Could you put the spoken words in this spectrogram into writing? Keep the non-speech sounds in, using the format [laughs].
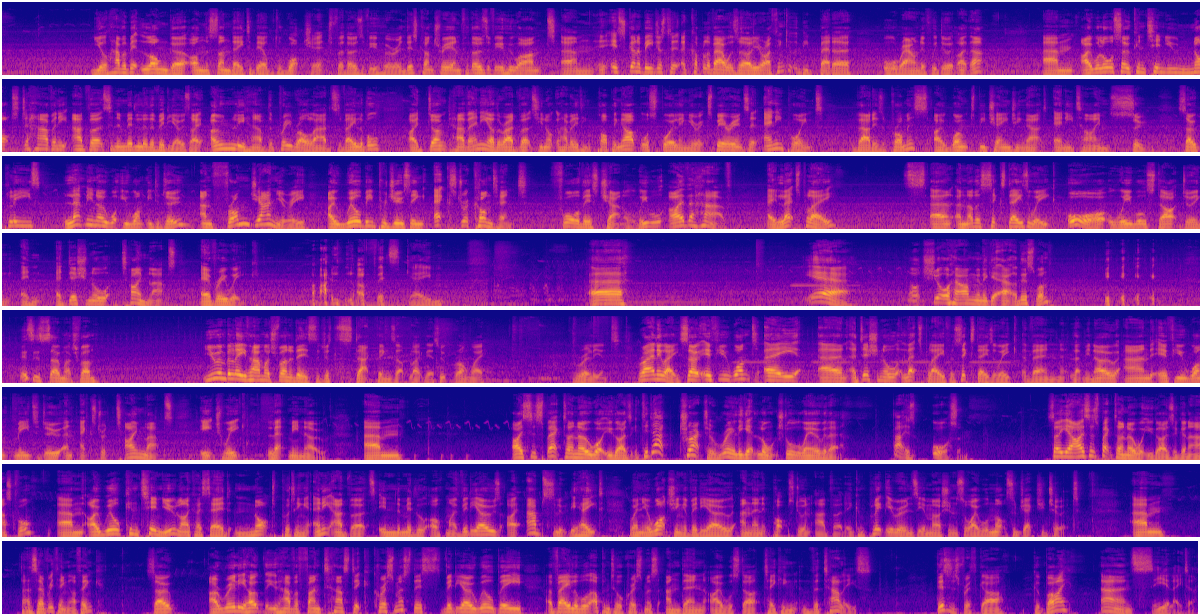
you'll have a bit longer on the Sunday to be able to watch it for those of you who are in this country, and for those of you who aren't, um, it's going to be just a, a, couple of hours earlier. I think it would be better all round if we do it like that. Um, I will also continue not to have any adverts in the middle of the videos. I only have the pre-roll ads available. I don't have any other adverts. You're not going to have anything popping up or spoiling your experience at any point. That is a promise. I won't be changing that anytime soon. So please let me know what you want me to do. And from January, I will be producing extra content for this channel. We will either have a Let's Play uh, another six days a week, or we will start doing an additional time lapse every week. [laughs] I love this game. Uh, yeah. Not sure how I'm going to get out of this one. [laughs] this is so much fun. You wouldn't believe how much fun it is to just stack things up like this. Oop, wrong way. Brilliant. Right, anyway, so if you want a an additional Let's Play for six days a week, then let me know. And if you want me to do an extra time-lapse each week, let me know. Um, I suspect I know what you guys... Did that tractor really get launched all the way over there? That is awesome. So yeah, I suspect I know what you guys are going to ask for. Um, I will continue, like I said, not putting any adverts in the middle of my videos. I absolutely hate when you're watching a video and then it pops to an advert. It completely ruins the immersion, so I will not subject you to it. Um, that's everything, I think. So, I really hope that you have a fantastic Christmas. This video will be available up until Christmas, and then I will start taking the tallies. This is Frithgar. Goodbye, and see you later.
